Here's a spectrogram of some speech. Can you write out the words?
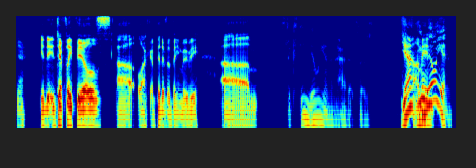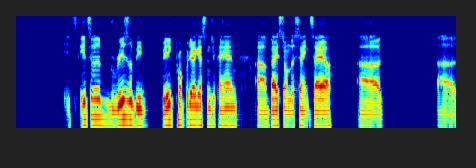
yeah, it, it definitely feels uh like a bit of a B movie. Um, Sixty million it had. It says. Yeah, I 60 mean- million. it's it's a reasonably big property, I guess, in Japan, uh, based on the Saint Seiya, uh, uh,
